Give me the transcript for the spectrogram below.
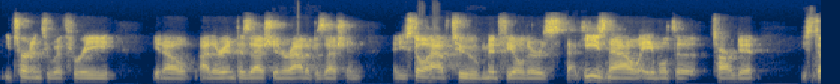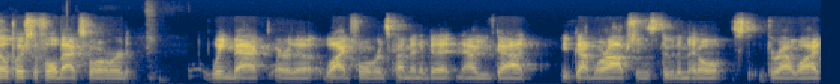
you turn into a three, you know, either in possession or out of possession, and you still have two midfielders that he's now able to target. You still push the fullbacks forward, wing back or the wide forwards come in a bit. Now you've got you've got more options through the middle, throughout wide.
